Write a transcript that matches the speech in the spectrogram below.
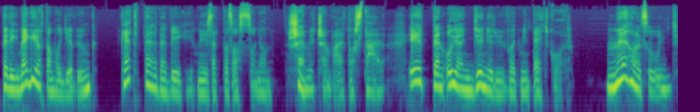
Pedig megírtam, hogy jövünk. Kettelve végignézett az asszonyon. Semmit sem változtál. Éppen olyan gyönyörű vagy, mint egykor. Ne hazudj,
